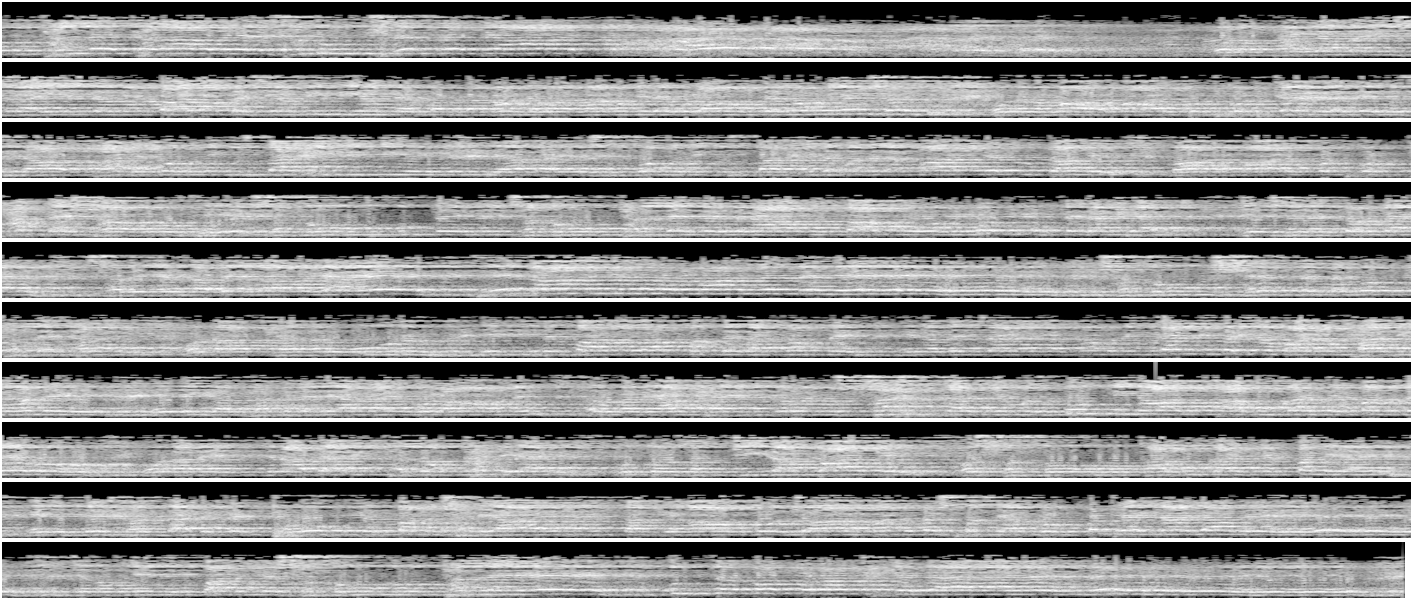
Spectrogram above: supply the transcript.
اسرائیل دے انہاں بالا بارہ بچے بیبیاں بندہ نوجوانوں جڑے غلام تے لونیاں سن انہوں مار مار کٹ کٹ کہنے لگے تسی رات ساڈے کول دی گستاخی کیتی ہے لہذا اس پت دی گستاخی دے بدلے مارا گے لٹا گے مار مار کٹ کٹ تھک گئے شام نو پھر صندوق کتے صندوق تھلے تے جناب تابو کٹ کتے رکھیا جس نے تر گئے سویر دا ویلا ہو گیا ضرور ایک بندے کا کم ہے یہاں کا کم نہیں کل ہی بڑی مارا کھا دیا نے یہ گل تھک لیا ہے غلام انہوں نے آخیا کرو سخت کر کے مضبوطی نال قابو کر کے بن دے وہ انہوں نے جناب علی تھلو کھڈیا زنجیرا پا کے اور صندوق کو قابو کر کے بنیا ہے یہ میخا کٹ کے ٹھوک کے بن چڑیا ہے تاکہ آم دو چار پانچ دس بندے کو پٹیا ہی نہ جائے جب یہ بن کے صندوق تھلے رکھ کے گئے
